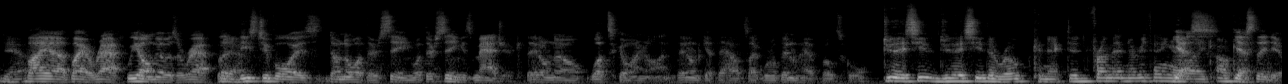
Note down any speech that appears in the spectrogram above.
Yeah. by a by a raft. We all know as a raft, but Yeah. these two boys don't know what they're seeing. What they're seeing is magic. They don't know what's going on. They don't get the outside world. They don't have boat school. Do they see? Do they see the rope connected from it and everything? Yes, Like, okay. yes, they do.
